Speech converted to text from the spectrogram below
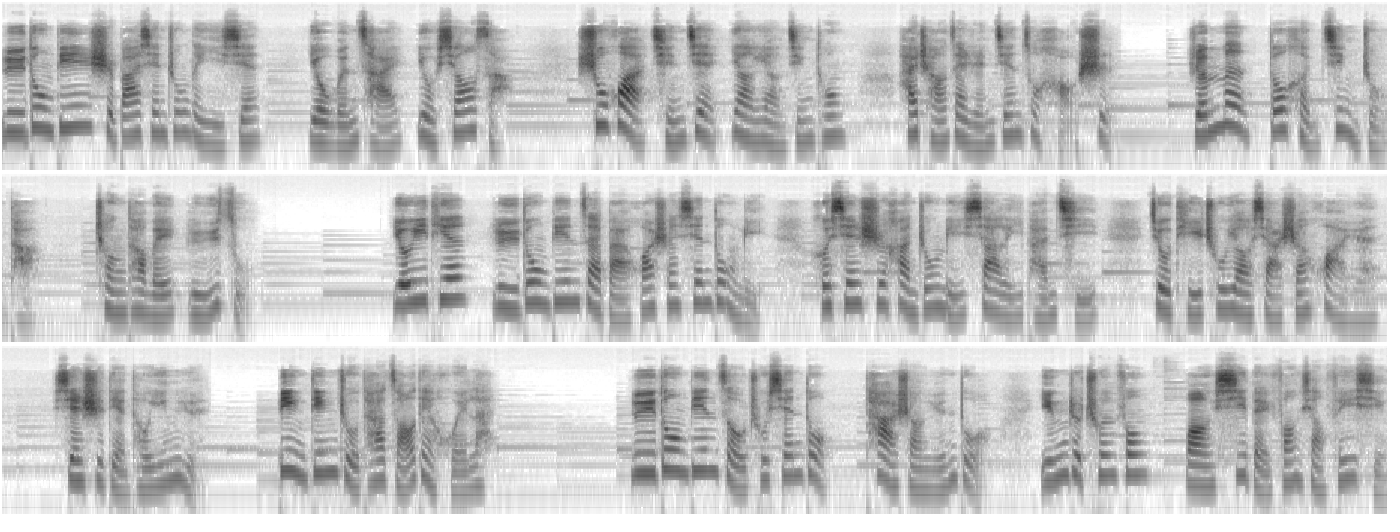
吕洞宾是八仙中的一仙，有文才又潇洒，书画琴剑样样精通，还常在人间做好事，人们都很敬重他，称他为吕祖。有一天，吕洞宾在百花山仙洞里和仙师汉钟离下了一盘棋，就提出要下山化缘。仙师点头应允，并叮嘱他早点回来。吕洞宾走出仙洞，踏上云朵，迎着春风往西北方向飞行。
